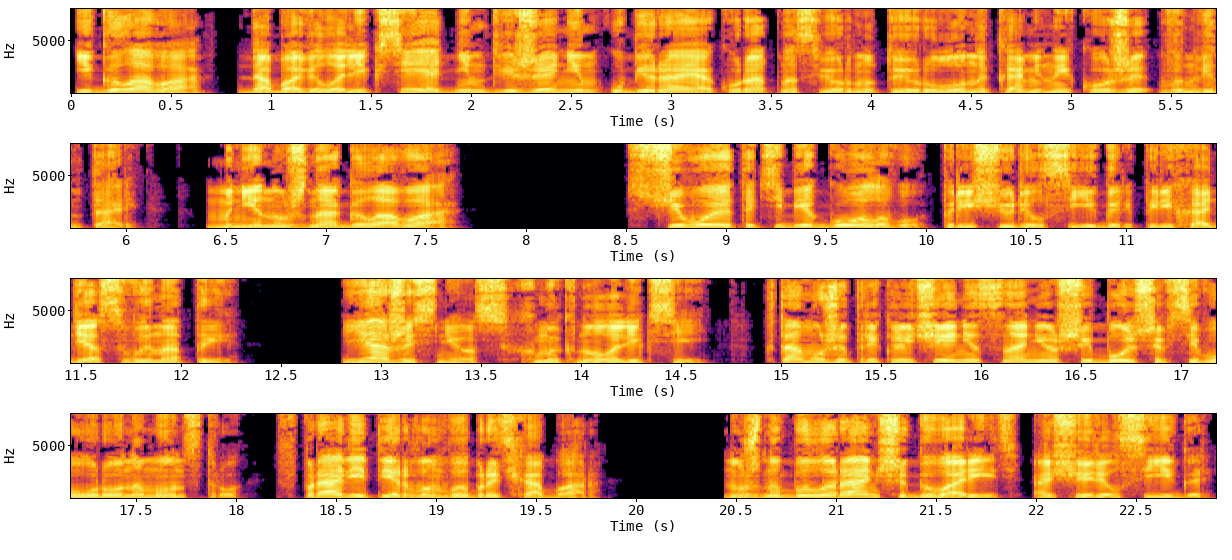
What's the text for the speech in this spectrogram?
«И голова», — добавил Алексей одним движением, убирая аккуратно свернутые рулоны каменной кожи в инвентарь. «Мне нужна голова». «С чего это тебе голову?» — прищурился Игорь, переходя с «вы» на «ты». «Я же снес», — хмыкнул Алексей. К тому же приключенец, нанесший больше всего урона монстру, вправе первым выбрать хабар. «Нужно было раньше говорить», — ощерился Игорь.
